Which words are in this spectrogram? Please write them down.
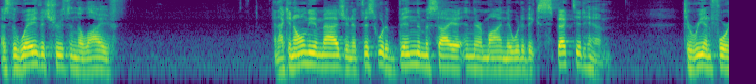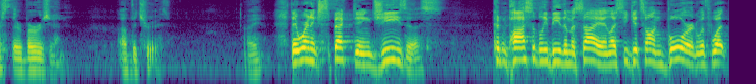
as the way, the truth, and the life. And I can only imagine if this would have been the Messiah in their mind, they would have expected him to reinforce their version of the truth. Right? They weren't expecting Jesus couldn't possibly be the Messiah unless he gets on board with what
